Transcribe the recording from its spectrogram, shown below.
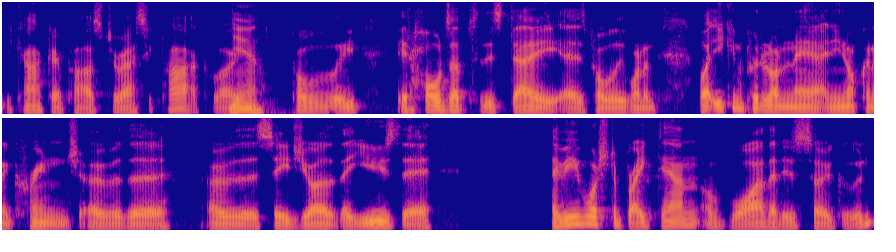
you can't go past Jurassic Park. Like yeah. probably it holds up to this day as probably one of like you can put it on now and you're not going to cringe over the over the CGI that they use there. Have you watched a breakdown of why that is so good?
